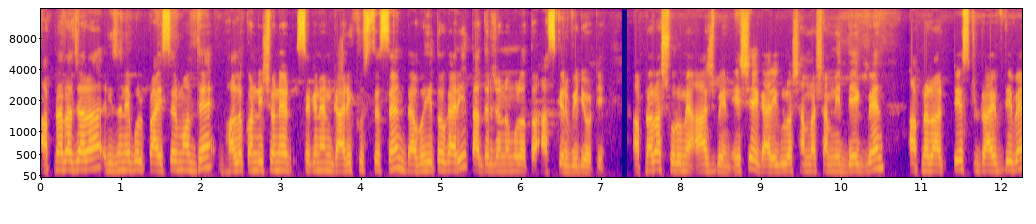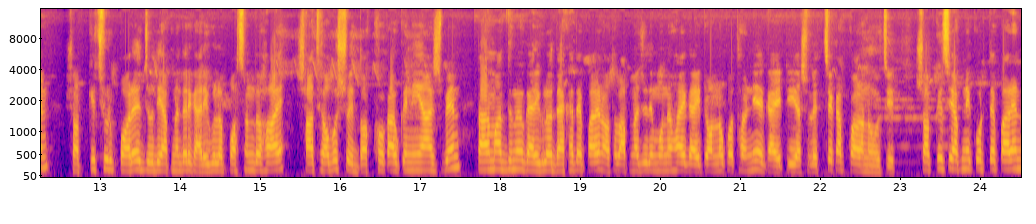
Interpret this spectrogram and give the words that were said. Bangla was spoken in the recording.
আপনারা যারা রিজনেবল প্রাইসের মধ্যে ভালো কন্ডিশনের সেকেন্ড হ্যান্ড গাড়ি খুঁজতেছেন, ব্যবহৃত গাড়ি, তাদের জন্য মূলত আজকের ভিডিওটি। আপনারা শোরুমে আসবেন, এসে গাড়িগুলো সামনাসামনি দেখবেন, আপনারা টেস্ট ড্রাইভ দিবেন, সবকিছুর পরে যদি আপনাদের গাড়িগুলো পছন্দ হয়, সাথে অবশ্যই দক্ষ কাউকে নিয়ে আসবেন, তার মাধ্যমেও গাড়িগুলো দেখাতে পারেন, অথবা আপনার যদি মনে হয় গাড়িটি অন্য কোথাও নিয়ে গাড়িটি আসলে চেক করানো উচিত সবকিছু আপনি করতে পারেন।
